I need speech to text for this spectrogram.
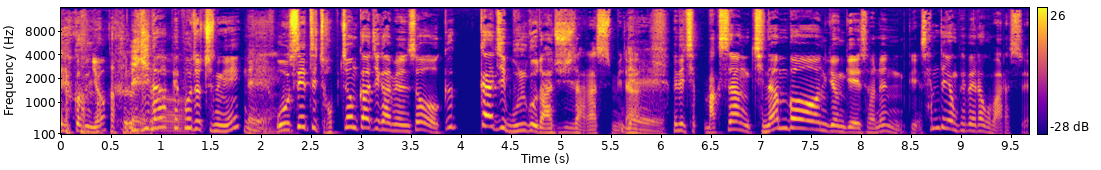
했거든요. 이기나 페퍼저축은행이 네. 5세트 접전까지 가면서 끝 끝까지 물고 놔주지 않았습니다. 네. 근데 막상 지난번 경기에서는 3대 0 패배라고 말았어요.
